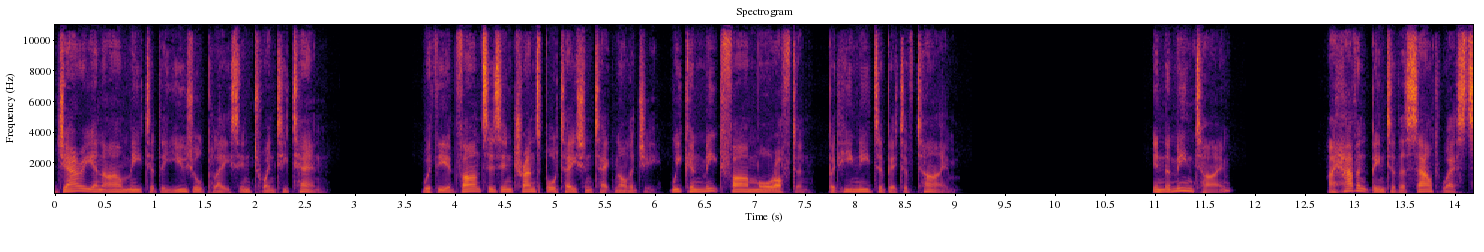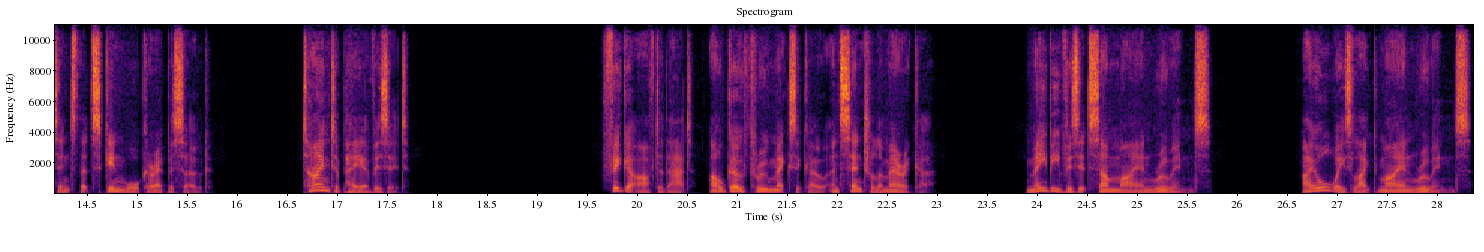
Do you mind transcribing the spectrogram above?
Jerry and I'll meet at the usual place in 2010. With the advances in transportation technology, we can meet far more often, but he needs a bit of time. In the meantime, I haven't been to the Southwest since that Skinwalker episode. Time to pay a visit. Figure after that, I'll go through Mexico and Central America. Maybe visit some Mayan ruins. I always liked Mayan ruins.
